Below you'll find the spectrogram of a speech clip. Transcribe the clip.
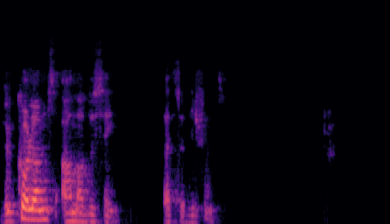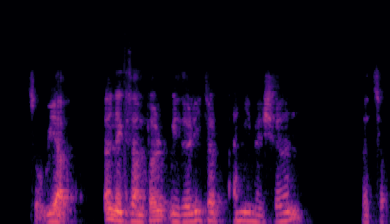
the columns are not the same. That's the difference. So we have an example with a little animation. That's all.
